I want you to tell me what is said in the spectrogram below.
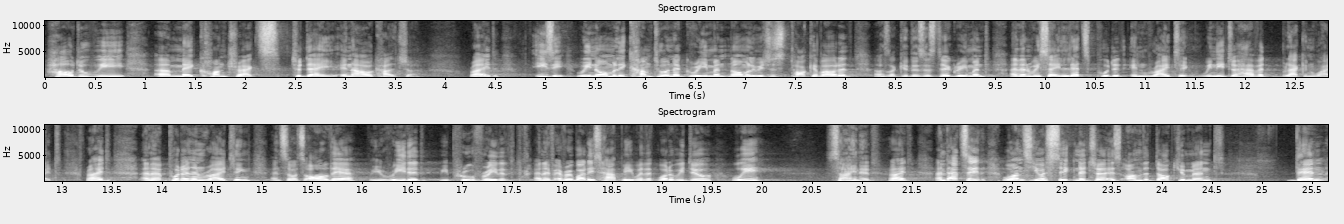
how do we uh, make contracts today in our culture? Right? Easy. We normally come to an agreement. Normally, we just talk about it. I was like, okay, this is the agreement. And then we say, let's put it in writing. We need to have it black and white, right? And then put it in writing. And so it's all there. We read it, we proofread it. And if everybody's happy with it, what do we do? We sign it, right? And that's it. Once your signature is on the document, then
